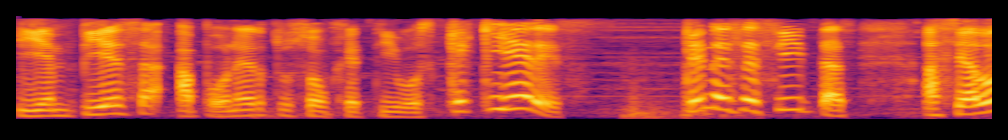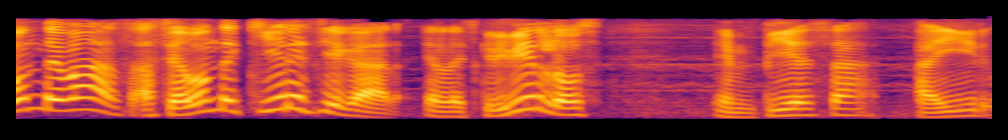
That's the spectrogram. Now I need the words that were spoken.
y empieza a poner tus objetivos. ¿Qué quieres? ¿Qué necesitas? ¿Hacia dónde vas? ¿Hacia dónde quieres llegar? Al escribirlos, empieza a ir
